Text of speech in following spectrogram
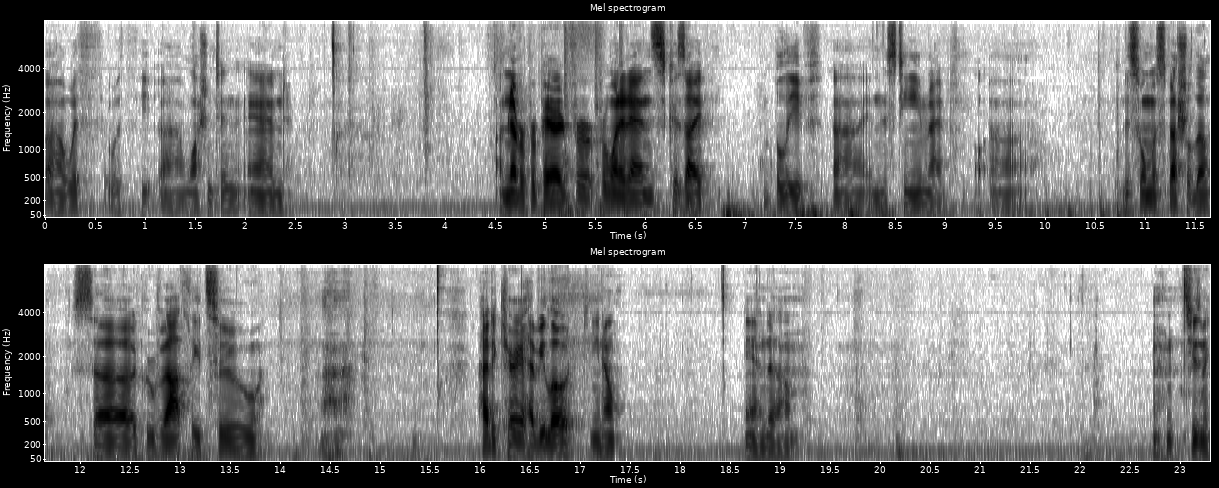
uh, with with the, uh, Washington, and I'm never prepared for, for when it ends because I believe uh, in this team. And uh, this one was special though. It's a group of athletes who had to carry a heavy load, you know, and um, excuse me,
